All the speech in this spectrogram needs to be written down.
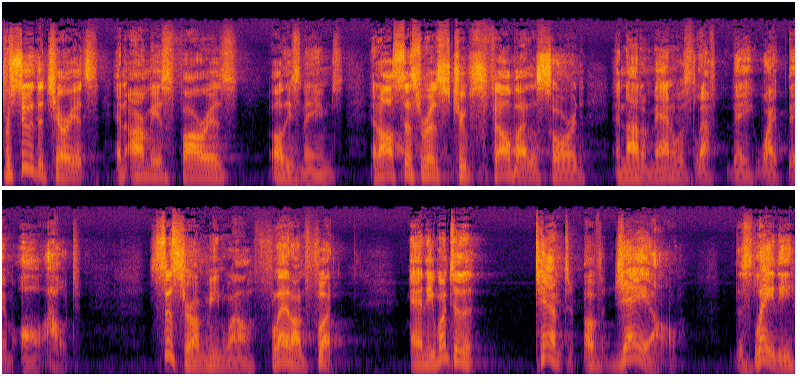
pursued the chariots and army as far as all these names. And all Sisera's troops fell by the sword, and not a man was left. They wiped them all out. Sisera, meanwhile, fled on foot, and he went to the tent of Jael, this lady.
